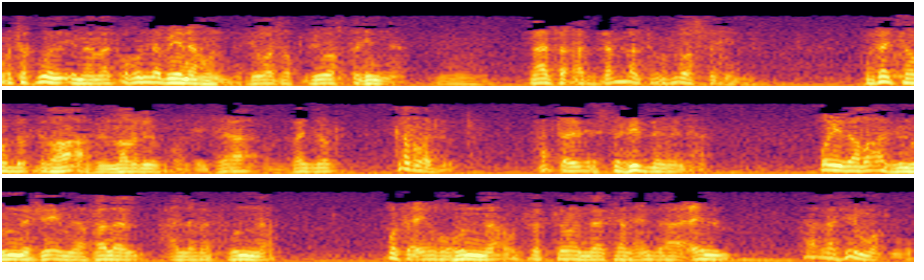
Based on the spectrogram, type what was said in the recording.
وتكون إمامتهن بينهن في وسط في وسطهن. لا تقدم بل تكون في وسطهن. وتجهر بالقراءة في المغرب والعشاء والفجر كالرجل حتى يستفيدن منها. وإذا رأت منهن شيء من الخلل علمتهن وتعظهن وتذكرهن إذا كان عندها علم هذا شيء مطلوب.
